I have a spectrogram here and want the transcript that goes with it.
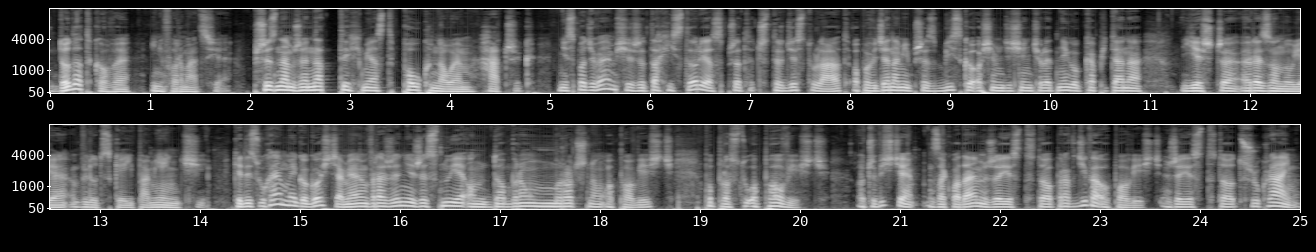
dodatkowe informacje. Przyznam, że natychmiast połknąłem haczyk. Nie spodziewałem się, że ta historia sprzed 40 lat, opowiedziana mi przez blisko 80-letniego kapitana, jeszcze rezonuje w ludzkiej pamięci. Kiedy słuchałem mojego gościa, miałem wrażenie, że snuje on dobrą, mroczną opowieść, po prostu opowieść. Oczywiście zakładałem, że jest to prawdziwa opowieść, że jest to true crime,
